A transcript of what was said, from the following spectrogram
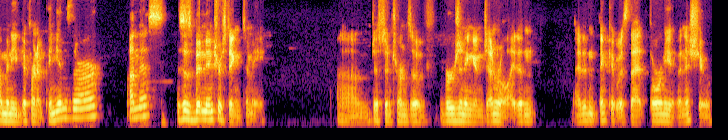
how many different opinions there are on this. This has been interesting to me. Um just in terms of versioning in general i didn't i didn't think it was that thorny of an issue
